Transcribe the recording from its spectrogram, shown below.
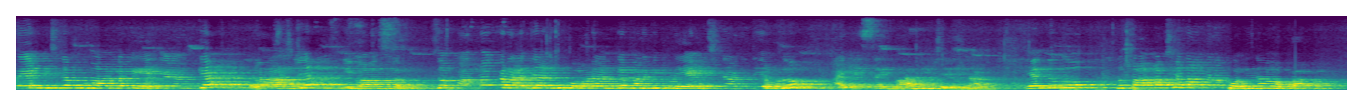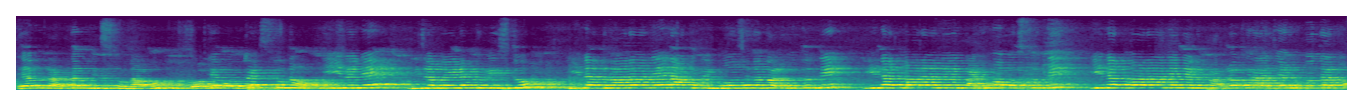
ప్రేమించిన కుమారులకు ఏం చేయడానికి రాజ్య నివాసం సో పరలోక రాజ్యానికి పోవడానికి మనకి ఇప్పుడు ఏమి ఇచ్చినాడు దేవుడు ఐఎస్ఐ మార్పు చేసినాడు ఎందుకు? నువ్వు పాపక్షమాపణ పొందినావబ్బా. దేవుడు రక్తం తీసుకున్నావు. ఓకే ఒప్పేసుకున్నావు. ఈయననే నిజమైన క్రీస్తు ఈయన ద్వారానే నాకు విమోచన కలుగుతుంది. ఈయన ద్వారానే మహిమ వస్తుంది. ఈయన ద్వారానే నేను పరలోక రాజ్యాన్ని పొందాను.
